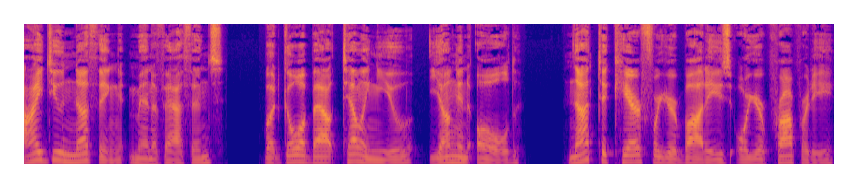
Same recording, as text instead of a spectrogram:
I do nothing, men of Athens, but go about telling you, young and old, not to care for your bodies or your property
